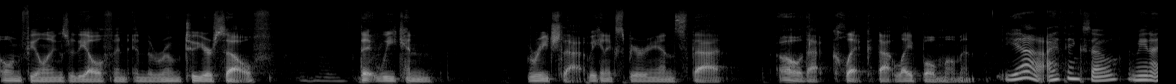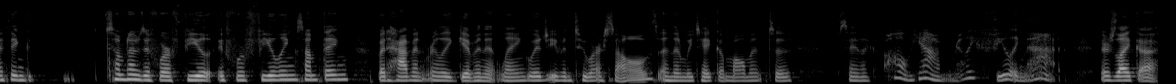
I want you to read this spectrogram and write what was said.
own feelings or the elephant in the room to yourself, that we can reach that. We can experience that, oh, that click, that light bulb moment. Yeah, I think so. I mean, I think sometimes if we're feel if we're feeling something but haven't really given it language even to ourselves and then we take a moment to say like, "Oh, yeah, I'm really feeling that." There's like a,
